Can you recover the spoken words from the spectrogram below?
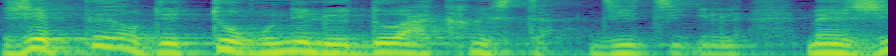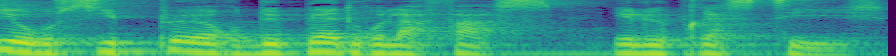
J'ai peur de tourner le dos à Christ, dit-il, mais j'ai aussi peur de perdre la face et le prestige.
